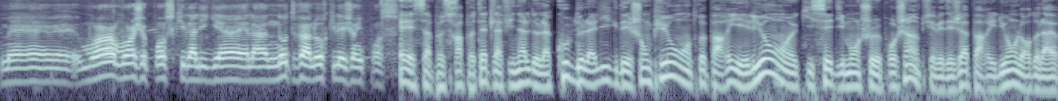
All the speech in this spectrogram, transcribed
Mais euh, moi, moi, je pense que la Ligue 1, elle a une autre valeur que les gens y pensent. Et ça sera peut-être la finale de la Coupe de la Ligue des Champions entre Paris et Lyon, euh, qui sait dimanche prochain, puisqu'il y avait déjà Paris-Lyon lors de la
